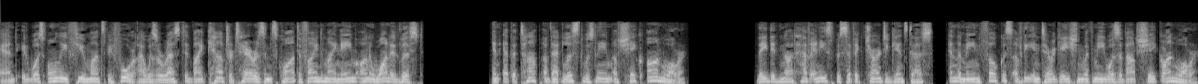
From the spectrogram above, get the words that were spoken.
and it was only a few months before I was arrested by counter-terrorism squad to find my name on a wanted list. And at the top of that list was name of Sheikh Anwar. They did not have any specific charge against us, and the main focus of the interrogation with me was about Sheikh Anwar.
